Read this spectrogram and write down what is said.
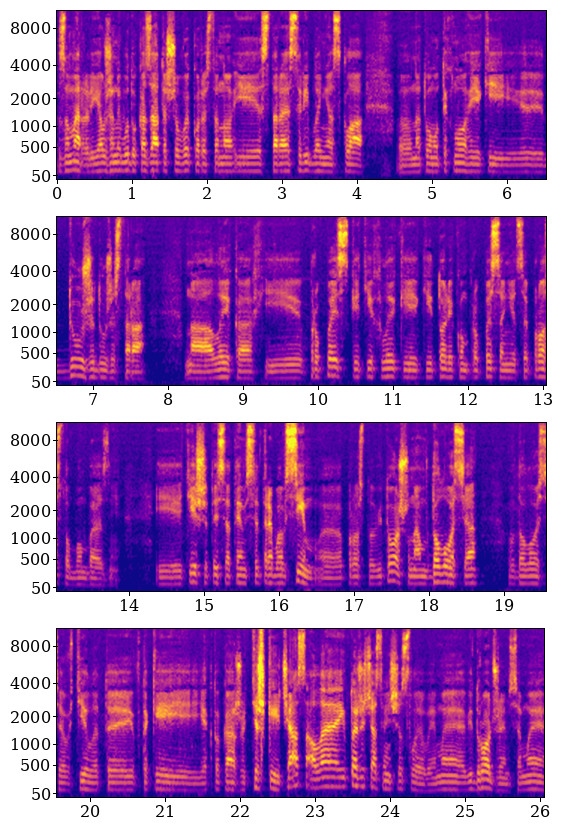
Замерли. Я вже не буду казати, що використано і старе сріблення скла е, на тому технології, які е, дуже-дуже стара на ликах. І прописки тих лики, які толіком прописані, це просто бомбезні. І тішитися тим всі треба всім. е, Просто від того, що нам вдалося. Вдалося втілити в такий, як то кажуть, тяжкий час, але і в той же час він щасливий. Ми відроджуємося, ми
